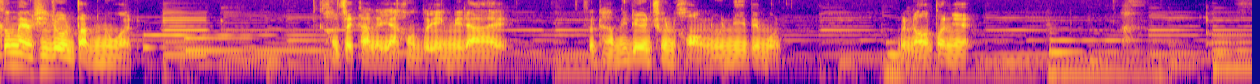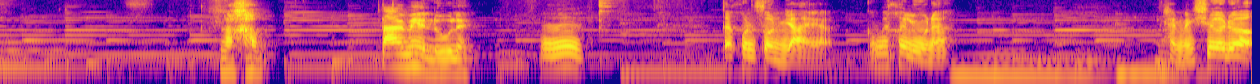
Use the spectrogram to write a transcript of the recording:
ก็แมวที่โดนตัดหนวด เขาจะกัดระยะของตัวเองไม่ได้จนทำให้เดินชนของนู่นนี่ไปหมด เหมือนน้องตอนเนี้ยแล้วครับ ตายไม่เห็นรู้เลย อืมแต่คนส่วนใหญ่อะก็ไม่ค่อยรู้นะ แถมยังเชื่อด้วย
